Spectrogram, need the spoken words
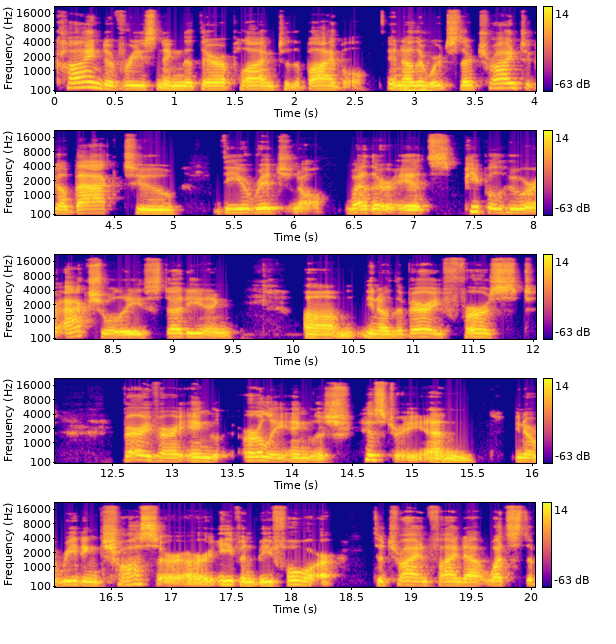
kind of reasoning that they're applying to the Bible. In mm-hmm. other words, they're trying to go back to the original, whether it's people who are actually studying, um, you know, the very first very very Eng- early English history and you know reading Chaucer or even before to try and find out what's the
